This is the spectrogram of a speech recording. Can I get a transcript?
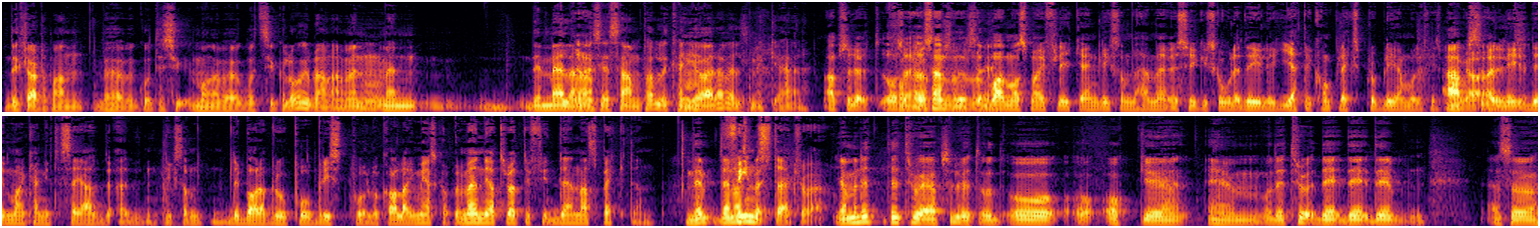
Och det är klart att man behöver gå till, många behöver gå till psykolog ibland, men, men det mellanmänskliga samtalet kan göra väldigt mycket här. Absolut. Och och upp, sen vad måste man ju flika in liksom det här med psykisk ohälsa. Det är ju ett jättekomplext problem och det finns många. Det, man kan inte säga att att liksom, det bara beror på brist på lokala gemenskaper. Men jag tror att det, den aspekten Den, den finns aspe- där tror jag. Ja, men det, det tror jag absolut. Och, och, och, och, eh, och det tror det, det, det, alltså,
